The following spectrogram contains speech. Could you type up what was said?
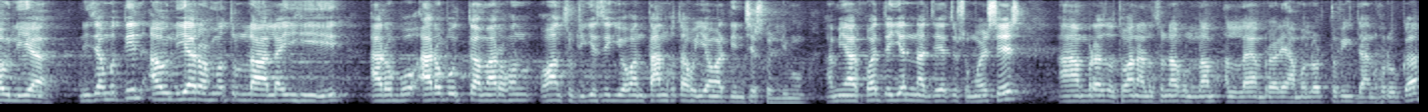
আউলিয়া। নিজামুদ্দিন আউলিয়া রহমতুল্লাহ আলাইহির আরব আরব উত্তাম আর ওখান ওখান ছুটি গেছে গিয়ে ওখান টান কথা হইয়া আমার দিন শেষ করলিম আমি আর কয়াত যাইয়েন না, যেহেতু সময় শেষ আমরা যতক্ষণ আলোচনা করলাম, আল্লাহ আমরা আমলর তফিক দান করুকা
